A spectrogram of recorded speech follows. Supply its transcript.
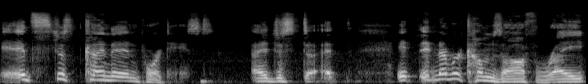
it's just kind of in poor taste. I just uh, it it never comes off right.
